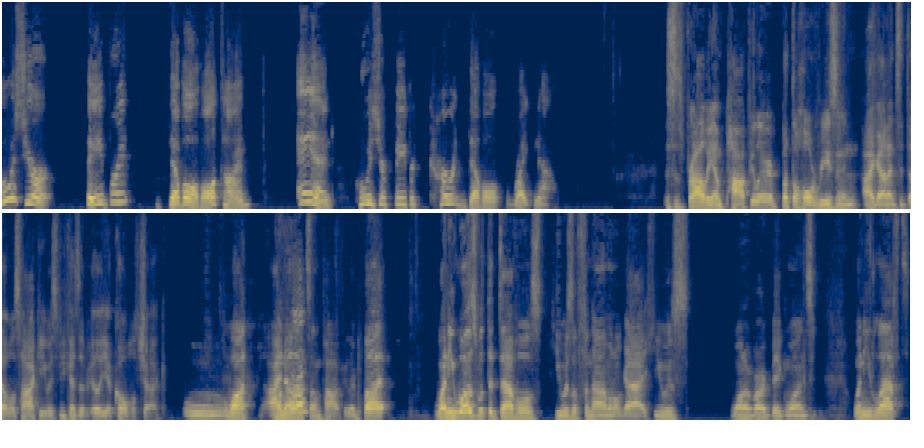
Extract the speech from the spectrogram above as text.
Who is your favorite devil of all time, and who is your favorite current devil right now? This is probably unpopular, but the whole reason I got into Devils hockey was because of Ilya Kovalchuk. Ooh. What? I know Okay. that's unpopular, but when he was with the Devils, he was a phenomenal guy. He was one of our big ones. When he left,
